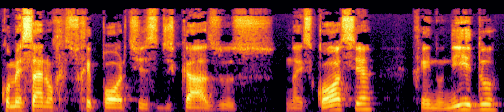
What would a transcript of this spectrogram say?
Começaram os reportes de casos na Escócia, Reino Unido,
